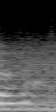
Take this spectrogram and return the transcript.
you.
